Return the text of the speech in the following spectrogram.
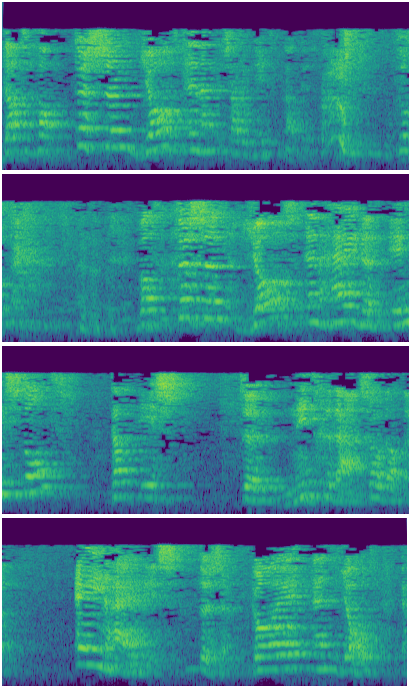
Dat wat tussen Jood en. Zou ik niet? Nou, dit. Wat tussen Jood en Heiden instond, dat is te niet gedaan. Zodat er eenheid is tussen Goy en Jood. En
